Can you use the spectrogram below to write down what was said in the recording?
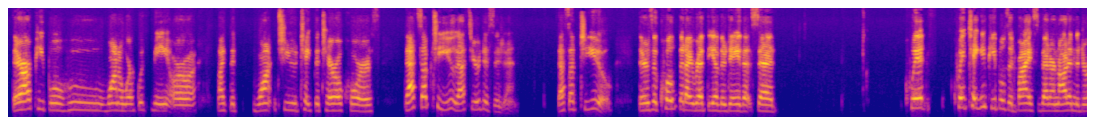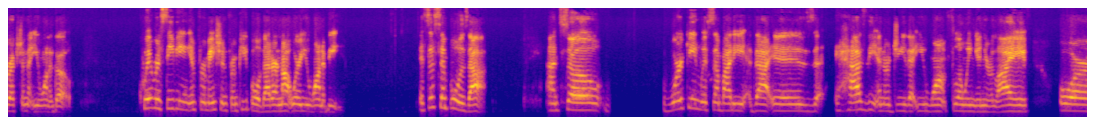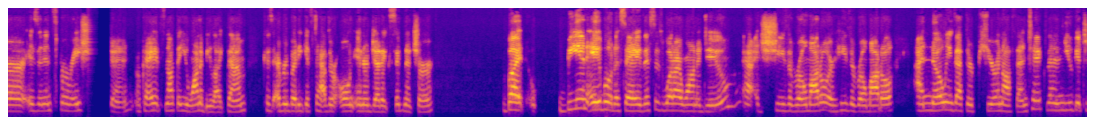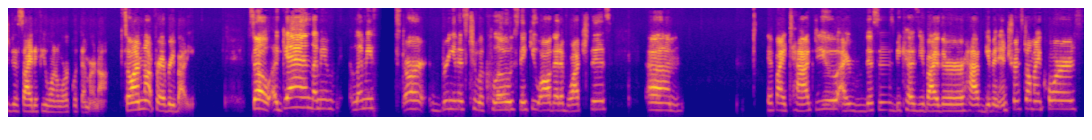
There are people who want to work with me or like the want to take the tarot course. That's up to you. That's your decision. That's up to you. There's a quote that I read the other day that said, quit quit taking people's advice that are not in the direction that you want to go. Quit receiving information from people that are not where you want to be. It's as simple as that. And so working with somebody that is has the energy that you want flowing in your life or is an inspiration, okay? It's not that you want to be like them because everybody gets to have their own energetic signature. But being able to say this is what I want to do, she's a role model or he's a role model and knowing that they're pure and authentic, then you get to decide if you want to work with them or not. So I'm not for everybody. So again, let me let me start bringing this to a close. Thank you all that have watched this. Um, if I tagged you, I this is because you've either have given interest on my course,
